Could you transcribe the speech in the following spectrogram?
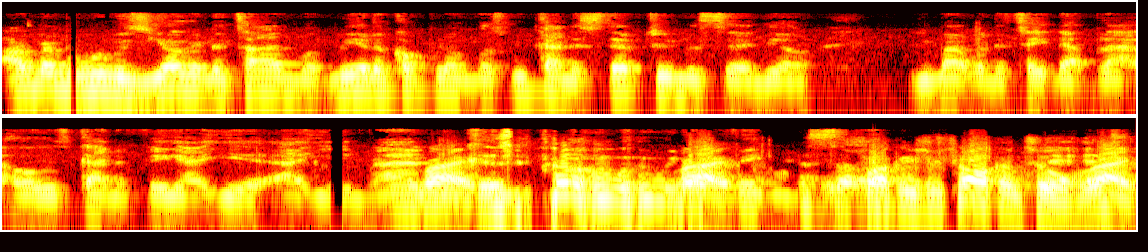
I remember we was young at the time, but me and a couple of us, we kind of stepped to him and said, yo, you might want to take that black hose kind of thing out your out your mind right. because we right. think the fuck is you talking to? Right.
